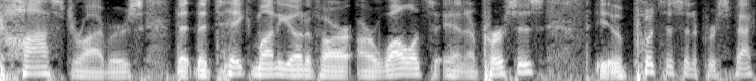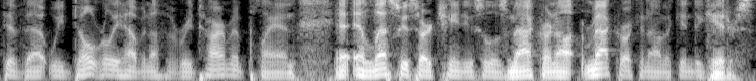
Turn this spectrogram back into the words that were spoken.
cost drivers that, that take money out of our, our wallets and our purses it puts us in a perspective that we don't really have enough of a retirement plan unless we start changing some of those macro, macroeconomic indicators.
